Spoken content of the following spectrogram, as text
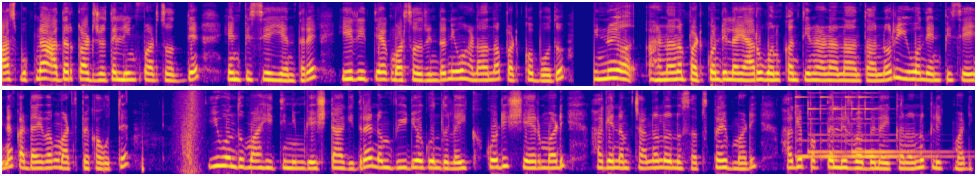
ಪಾಸ್ಬುಕ್ನ ಆಧಾರ್ ಕಾರ್ಡ್ ಜೊತೆ ಲಿಂಕ್ ಮಾಡಿಸೋದೇ ಎನ್ ಪಿ ಸಿ ಐ ಅಂತಾರೆ. ಈ ರೀತಿಯಾಗಿ ಮಾಡಿಸೋದ್ರಿಂದ ನೀವು ಹಣನ ಪಡ್ಕೋಬೋದು. ಇನ್ನೂ ಹಣನ ಪಡ್ಕೊಂಡಿಲ್ಲ, ಯಾರು ಒಂದು ಕಂತಿನ ಹಣನ ಅಂತ ಅನ್ನೋರು ಈ ಒಂದು ಎನ್ ಪಿ ಸಿ ಐನ ಕಡ್ಡಾಯವಾಗಿ ಮಾಡಿಸ್ಬೇಕಾಗುತ್ತೆ. ಈ ಒಂದು ಮಾಹಿತಿ ನಿಮಗೆ ಇಷ್ಟ ಆಗಿದ್ರೆ ನಮ್ಮ ವಿಡಿಯೋಗೊಂದು ಲೈಕ್ ಕೊಡಿ ಶೇರ್ ಮಾಡಿ, ಹಾಗೆ ನಮ್ಮ ಚಾನಲನ್ನು ಸಬ್ಸ್ಕ್ರೈಬ್ ಮಾಡಿ, ಹಾಗೆ ಪಕ್ಕದಲ್ಲಿರುವ ಬೆಲೈಕನನ್ನು ಕ್ಲಿಕ್ ಮಾಡಿ.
